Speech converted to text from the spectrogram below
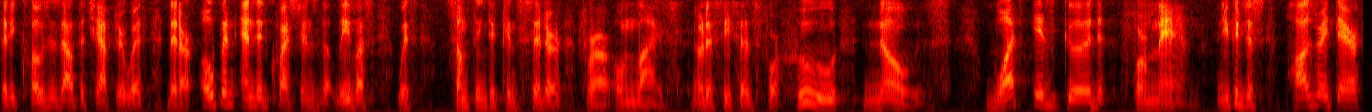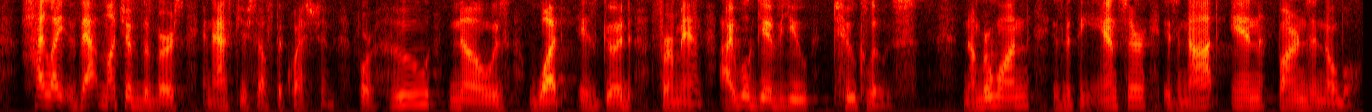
that he closes out the chapter with that are open ended questions that leave us with something to consider for our own lives. Notice he says, For who knows what is good for man? And you could just pause right there, highlight that much of the verse, and ask yourself the question For who knows what is good for man? I will give you two clues. Number one is that the answer is not in Barnes and Noble,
